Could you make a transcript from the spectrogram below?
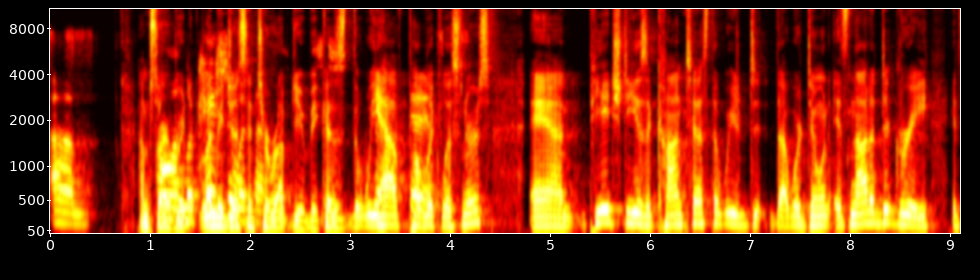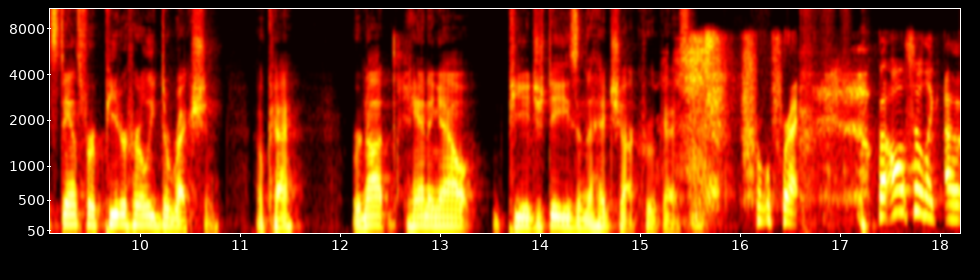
Um, I'm sorry, but let me just interrupt you because the, we Yeah, have yeah, public yeah. listeners, and PhD is a contest that we that we're doing. It's not a degree. It stands for Peter Hurley Direction. Okay, we're not handing out PhDs in the headshot crew, guys. right, but also like uh,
